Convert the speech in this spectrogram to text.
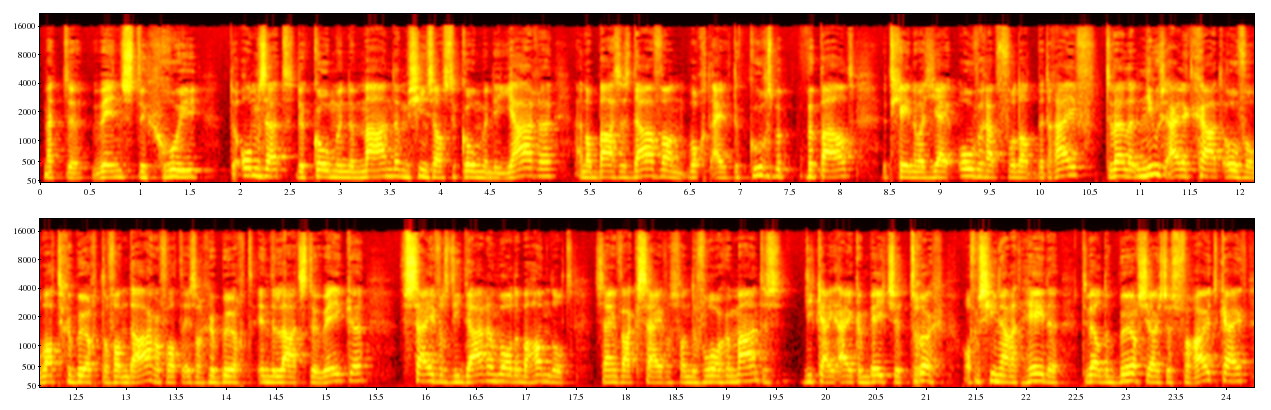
met de winst, de groei, de omzet de komende maanden, misschien zelfs de komende jaren. En op basis daarvan wordt eigenlijk de koers bepaald. Hetgene wat jij over hebt voor dat bedrijf. Terwijl het nieuws eigenlijk gaat over wat gebeurt er vandaag of wat is er gebeurd in de laatste weken. Cijfers die daarin worden behandeld zijn vaak cijfers van de vorige maand. Dus die kijkt eigenlijk een beetje terug of misschien naar het heden. Terwijl de beurs juist dus vooruit kijkt.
